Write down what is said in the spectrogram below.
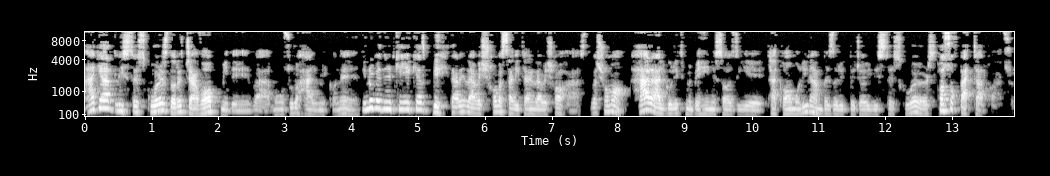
اگر least squares داره جواب میده و موضوع رو حل می‌کنه این رو بدونید که یکی از بهترین روش ها و سریعترین روش ها هست و شما هر الگوریتم بهینه سازی تکاملی هم بذارید به جای least squares پاسخ بدتر خواهد شد.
